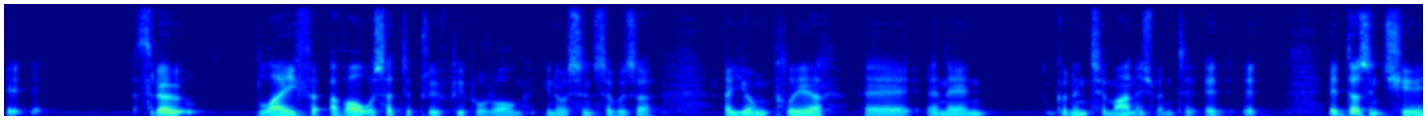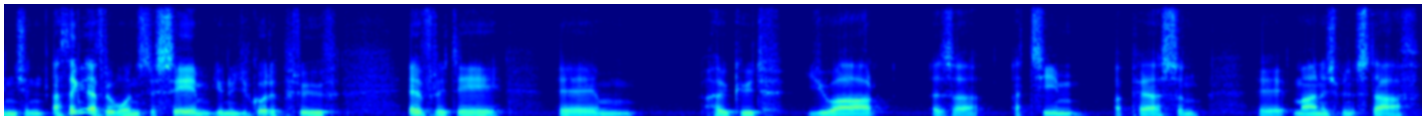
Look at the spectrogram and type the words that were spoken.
it, throughout life, I've always had to prove people wrong. You know, since I was a, a young player, uh, and then going into management, it, it it doesn't change, and I think everyone's the same. You know, you've got to prove every day um, how good you are as a, a team, a person, uh, management staff,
